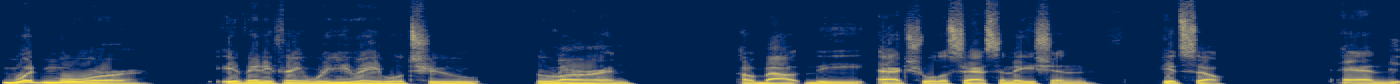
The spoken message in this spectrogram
what more, if anything, were you able to learn about the actual assassination itself and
